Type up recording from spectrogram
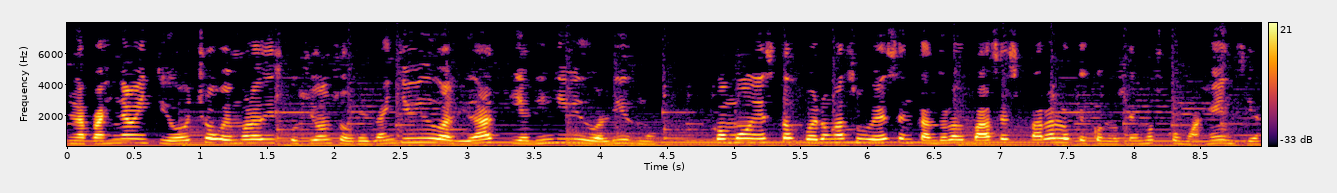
En la página 28 vemos la discusión sobre la individualidad y el individualismo, cómo estos fueron a su vez sentando las bases para lo que conocemos como agencia,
